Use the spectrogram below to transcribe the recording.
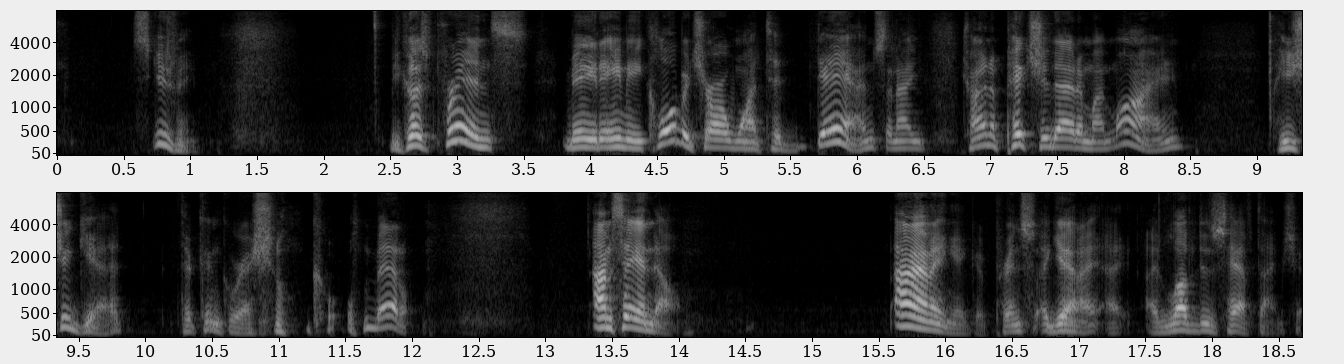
excuse me. Because Prince made Amy Klobuchar want to dance, and I'm trying to picture that in my mind, he should get the Congressional Gold Medal. I'm saying no. I'm having a good Prince. Again, I, I, I loved his halftime show,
